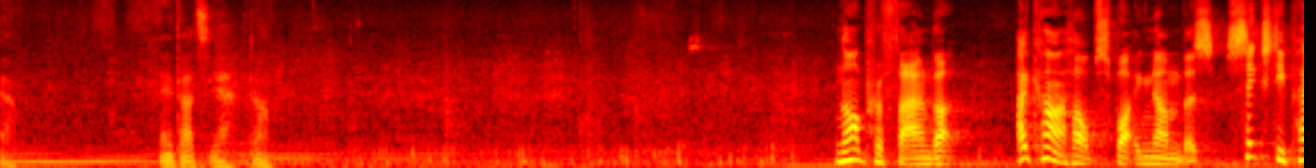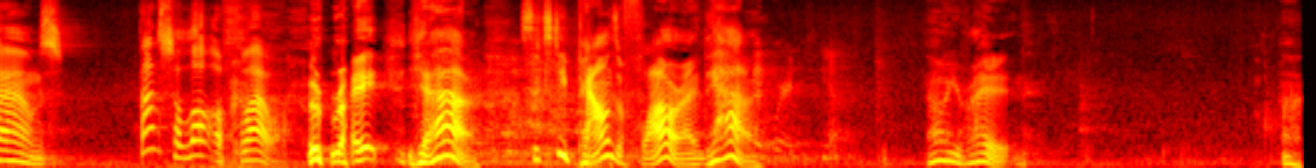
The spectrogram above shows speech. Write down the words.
Yeah. Any thoughts? Yeah, Tom. Not profound, but I can't help spotting numbers. 60 pounds. That's a lot of flour. right? Yeah. 60 pounds of flour. Yeah. Good word. Yep. No, you're right. Huh.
